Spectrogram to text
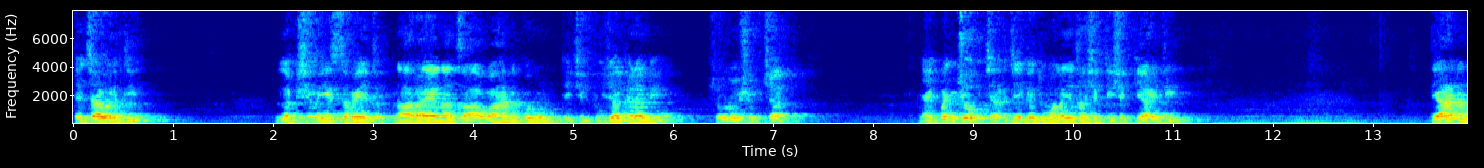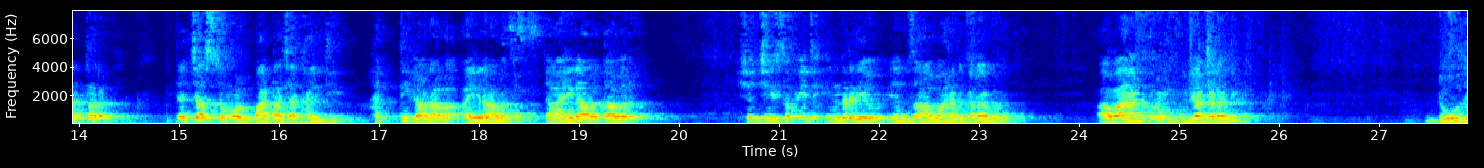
त्याच्यावरती लक्ष्मी समेत नारायणाचं आवाहन करून त्याची पूजा करावी षोडशोपचार. नाही पंचोपचार जे काही तुम्हाला यथाशक्ती शक्य आहे ती. त्यानंतर त्याच्यासमोर पाटाच्या खालती हत्ती काढावा ऐरावत. त्या ऐरावतावर शची समेत इंद्रदेव यांचं आवाहन करावं. आवाहन करून पूजा करावी. दूध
